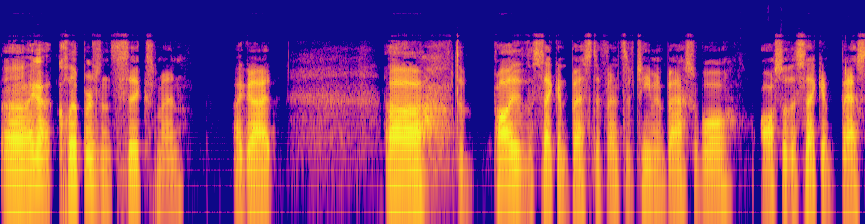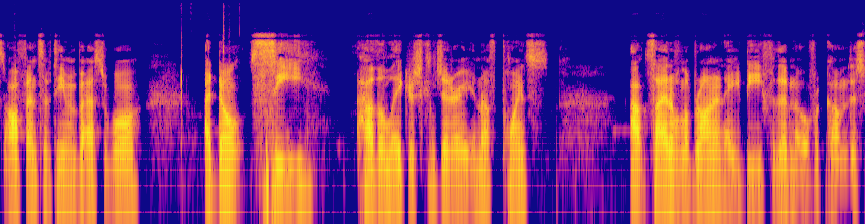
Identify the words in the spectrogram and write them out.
Uh, I got Clippers in six, man. I got uh the probably the second best defensive team in basketball, also the second best offensive team in basketball. I don't see how the Lakers can generate enough points outside of LeBron and AD for them to overcome this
